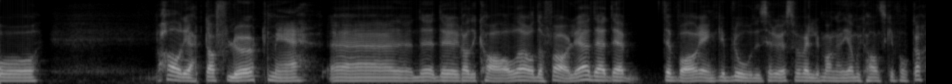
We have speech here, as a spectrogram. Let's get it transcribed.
og halvhjerta flørt med uh, det, det, radikale og det farlige. Det, det, det, var egentlig blodig seriøst for veldig mange av de amerikanske folka.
